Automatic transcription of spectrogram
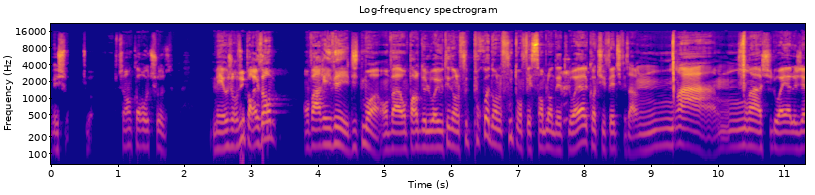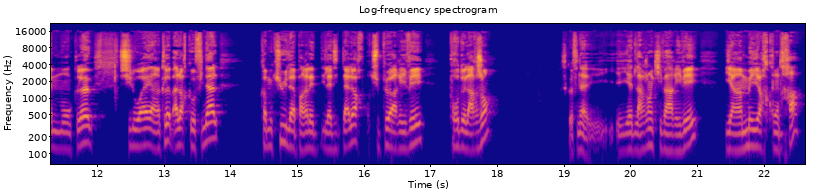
Mais je, tu vois, c'est encore autre chose. Mais aujourd'hui, par exemple, on va arriver. Dites-moi, on va, on parle de loyauté dans le foot. Pourquoi dans le foot on fait semblant d'être loyal quand tu fais, tu fais ça? je suis loyal, j'aime mon club, je suis loyal à un club. Alors qu'au final, comme Q il a parlé, il a dit tout à l'heure, tu peux arriver pour de l'argent parce qu'au final, il y a de l'argent qui va arriver, il y a un meilleur contrat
